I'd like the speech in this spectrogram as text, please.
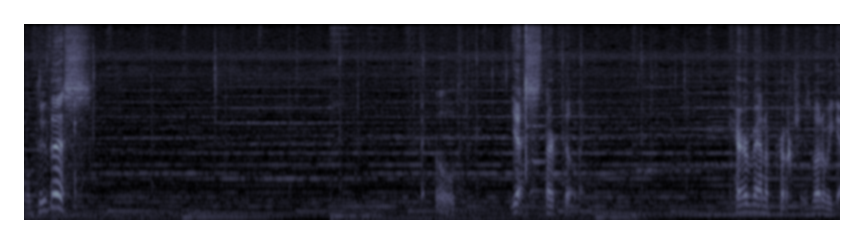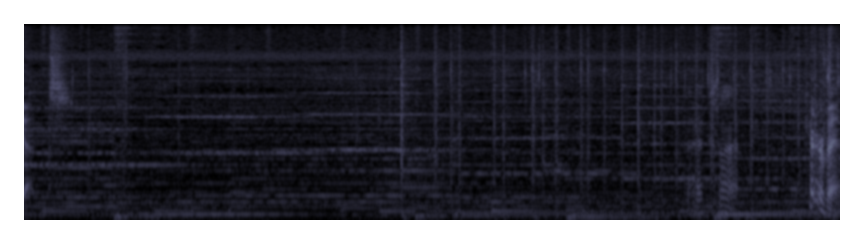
We'll do this. Yes, start building. Caravan approaches. What do we got? What the heck's that? Caravan.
